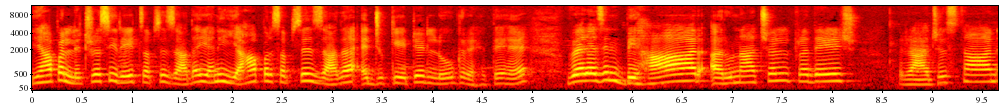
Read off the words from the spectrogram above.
यहाँ पर लिटरेसी रेट सबसे ज़्यादा, यानी यहाँ पर सबसे ज़्यादा एजुकेटेड लोग रहते हैं। Whereas in Bihar Arunachal Pradesh Rajasthan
